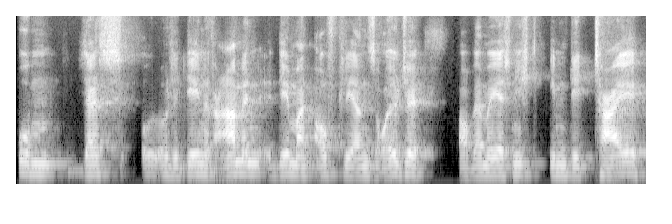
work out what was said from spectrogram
um das oder den Rahmen, den man aufklären sollte, auch wenn man jetzt nicht im Detail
